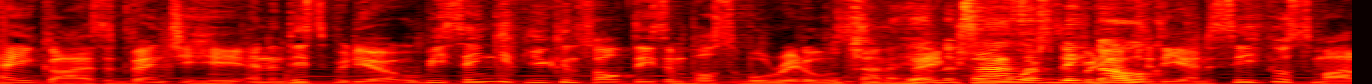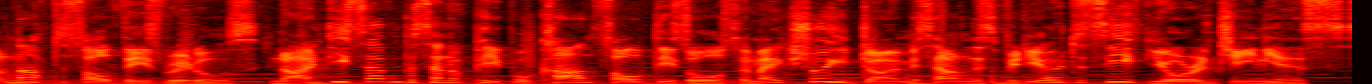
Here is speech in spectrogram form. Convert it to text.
Hey guys, Adventure here and in this video we'll be seeing if you can solve these impossible riddles. You trying to Make hypnotize sure you us, watch the big video dog? to the end to see if you're smart enough to solve these riddles. 97% of people can't solve these all so make sure you don't miss out on this video to see if you're a genius.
